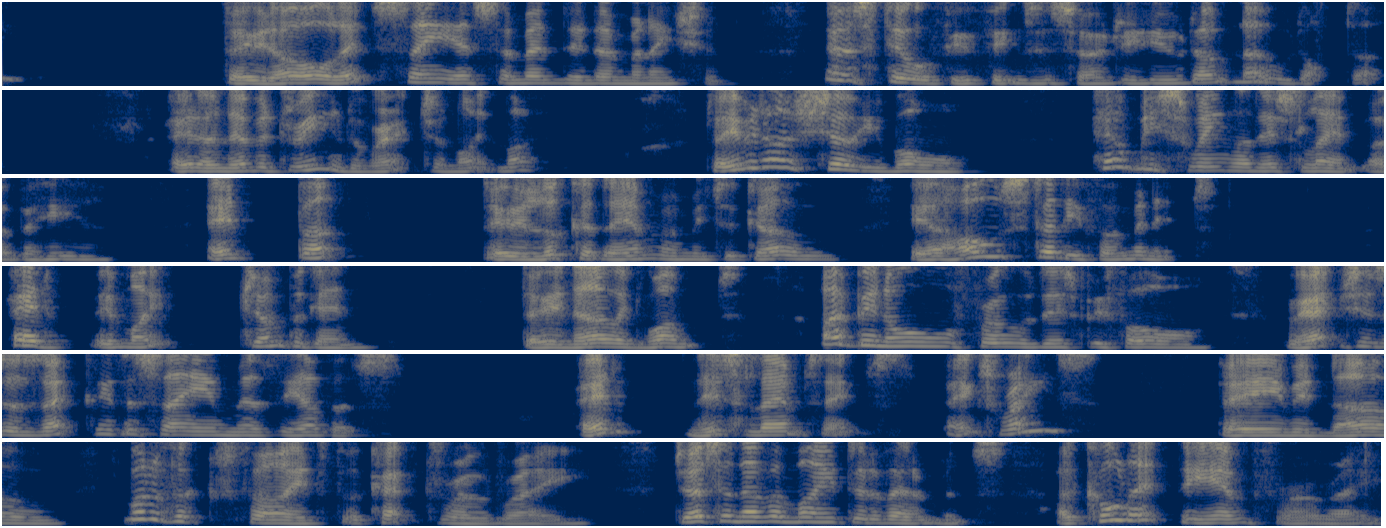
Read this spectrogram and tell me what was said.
David, oh, let's say it's a examination. There are still a few things in surgery you don't know, Doctor. Ed, I never dreamed of reaction like that. David, I'll show you more. Help me swing this lamp over here. Ed, but... David, look at them and me to go. It holds steady for a minute. Ed, it might jump again. David, no, it won't. I've been all through this before. Reactions exactly the same as the others. Ed, this lamp's X X-rays? David, no. Modified for cathode ray. Just another major developments. I call it the infrared ray.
